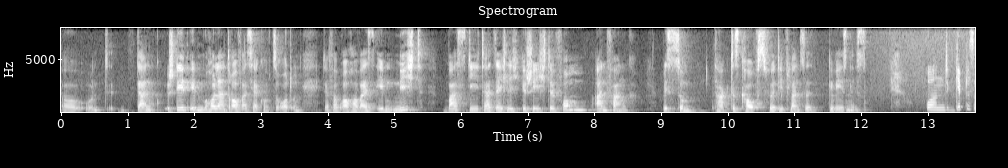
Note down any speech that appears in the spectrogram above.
Äh, und dann steht eben Holland drauf als Herkunftsort und der Verbraucher weiß eben nicht, was die tatsächliche Geschichte vom Anfang bis zum Tag des Kaufs für die Pflanze gewesen ist. Und gibt es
